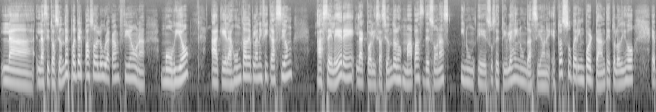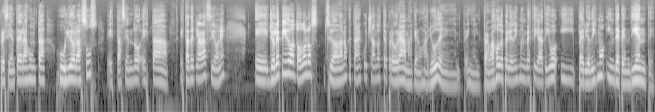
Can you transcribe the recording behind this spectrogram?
La, la situación después del paso del huracán Fiona movió a que la Junta de Planificación acelere la actualización de los mapas de zonas eh, susceptibles a inundaciones. Esto es súper importante, esto lo dijo el presidente de la Junta, Julio Lazus, está haciendo esta, estas declaraciones. Eh, yo le pido a todos los ciudadanos que están escuchando este programa que nos ayuden en el, trabajo de periodismo investigativo y periodismo independiente,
